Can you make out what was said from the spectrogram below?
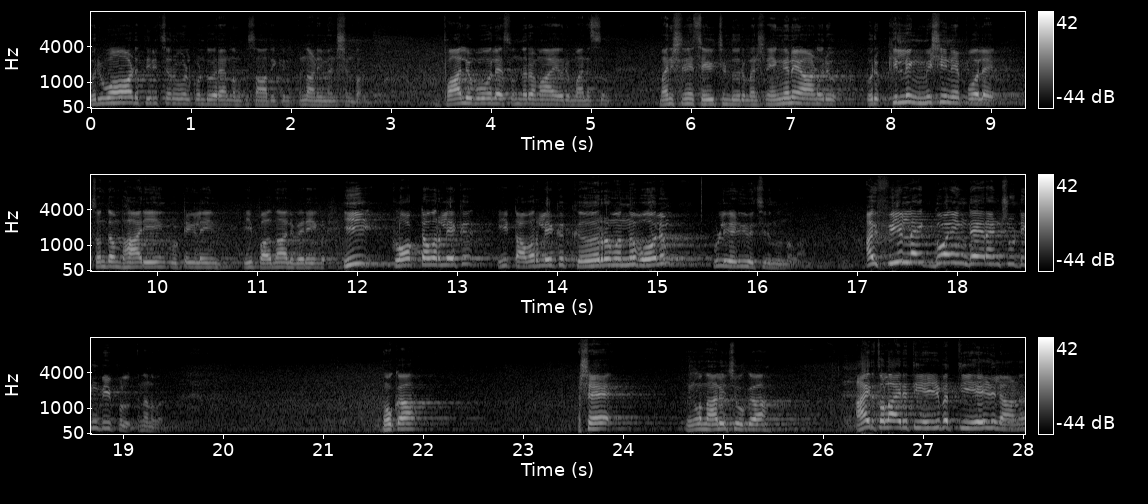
ഒരുപാട് തിരിച്ചറിവുകൾ കൊണ്ടുവരാൻ നമുക്ക് സാധിക്കും എന്നാണ് ഈ മനുഷ്യൻ പറഞ്ഞത്. പാലുപോലെ സുന്ദരമായ ഒരു മനസ്സും മനുഷ്യനെ സേവിച്ചുകൊണ്ട് ഒരു മനുഷ്യൻ എങ്ങനെയാണ് ഒരു ഒരു കില്ലിംഗ് മെഷീനെ പോലെ സ്വന്തം ഭാര്യയെയും കുട്ടികളെയും ഈ പതിനാല് പേരെയും ഈ ക്ലോക്ക് ടവറിലേക്ക് ഈ ടവറിലേക്ക് കയറുമെന്ന് പോലും പുള്ളി എഴുതി വെച്ചിരുന്നു എന്നുള്ളതാണ്. I feel like going there and shooting people എന്നാണ് പറഞ്ഞത്. നോക്കുക പക്ഷേ നിങ്ങളൊന്ന് ആലോചിച്ച് നോക്കുക. ആയിരത്തി തൊള്ളായിരത്തി എഴുപത്തി ഏഴിലാണ്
